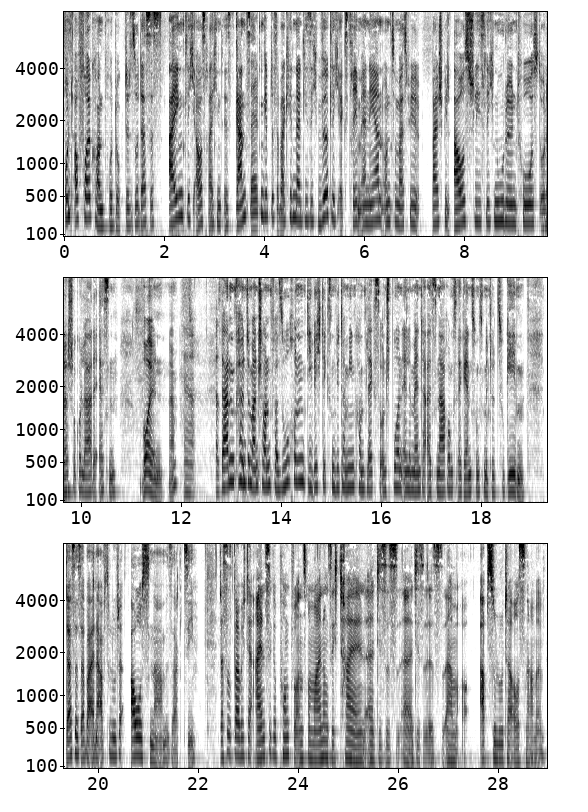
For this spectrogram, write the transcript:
und auch Vollkornprodukte, so dass es eigentlich ausreichend ist. Ganz selten gibt es aber Kinder, die sich wirklich extrem ernähren und zum Beispiel, Beispiel ausschließlich Nudeln, Toast oder mhm. Schokolade essen wollen. Ne? Ja. Also dann könnte man schon versuchen, die wichtigsten Vitaminkomplexe und Spurenelemente als Nahrungsergänzungsmittel zu geben. Das ist aber eine absolute Ausnahme, sagt sie. Das ist, glaube ich, der einzige Punkt, wo unsere Meinungen sich teilen, äh, dieses, äh, dieses ähm, absolute Ausnahme,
